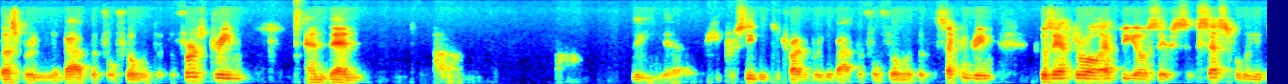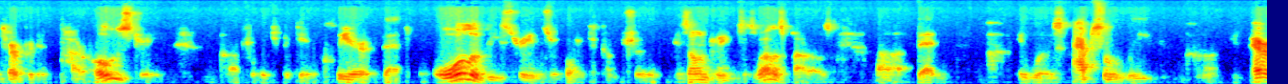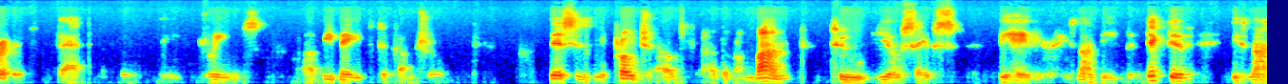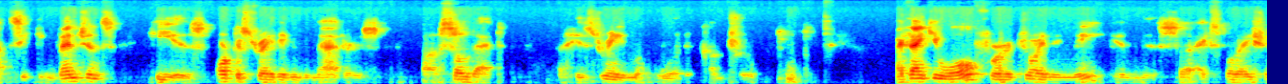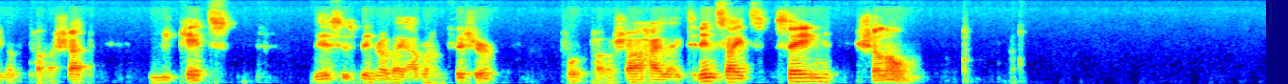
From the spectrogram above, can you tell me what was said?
thus bringing about the fulfillment of the first dream. And then um, the uh, he proceeded to try to bring about the fulfillment of the second dream, because after all, after Yosef successfully interpreted Paro's dream, uh, for which became clear that all of these dreams are going to come true, his own dreams as well as Paro's, uh, then it was absolutely uh, imperative that the, dreams uh, be made to come true. This is the approach of uh, the Ramban to Yosef's behavior. He's not being vindictive, he's not seeking vengeance, he is orchestrating the matters uh, so that uh, his dream would come true. I thank you all for joining me in this uh, exploration of Parashat Miketz. This has been Rabbi Abraham Fischer for Parashah Highlights and Insights saying Shalom.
